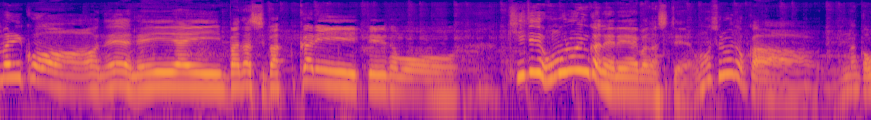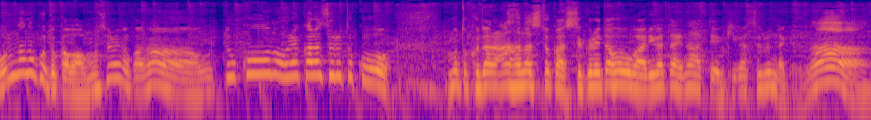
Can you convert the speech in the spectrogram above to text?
まりこう、ね、恋愛話ばっかりっていうのも、聞いてておもろいんかね恋愛話って。面白いのか。なんか女の子とかは面白いのかな。男の俺からするとこうもっとくだらん話とかしてくれた方がありがたいなっていう気がするんだけどな、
